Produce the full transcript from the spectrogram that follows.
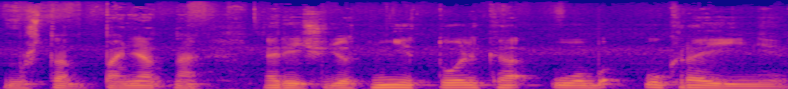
Потому что, понятно, речь идет не только об Украине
